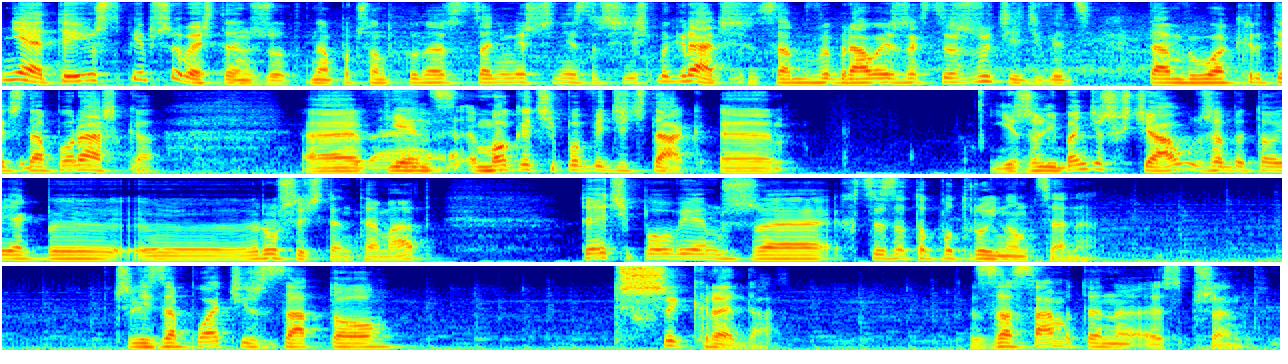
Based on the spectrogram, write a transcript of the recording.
Nie, ty już spieprzyłeś ten rzut na początku, zanim jeszcze nie zaczęliśmy grać. Sam wybrałeś, że chcesz rzucić, więc tam była krytyczna porażka. E, więc mogę ci powiedzieć tak. E, jeżeli będziesz chciał, żeby to jakby e, ruszyć ten temat, to ja ci powiem, że chcę za to potrójną cenę. Czyli zapłacisz za to 3 kreda. Za sam ten e, sprzęt.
